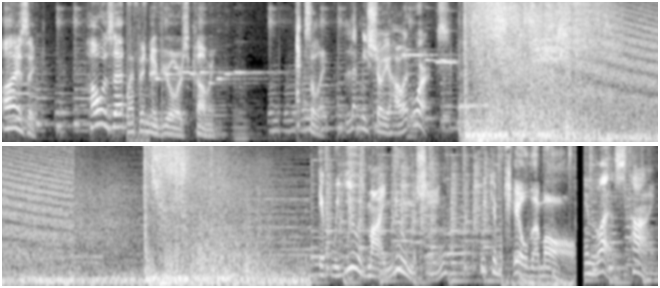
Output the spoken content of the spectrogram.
Isaac, how is that weapon of yours coming? Excellent. Let me show you how it works. If we use my new machine, we can Kill them all. in less time.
